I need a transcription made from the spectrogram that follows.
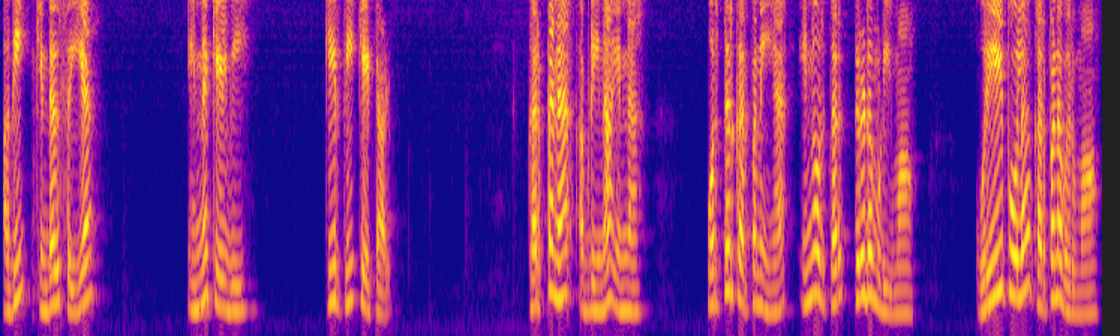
அதி கிண்டல் செய்ய. என்ன கேள்வி? கீர்த்தி கேட்டாள். கற்பனை அப்படின்னா என்ன? ஒருத்தர் கற்பனையை இன்னொருத்தர் திருட முடியுமா? ஒரே போல கற்பனை வருமா?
